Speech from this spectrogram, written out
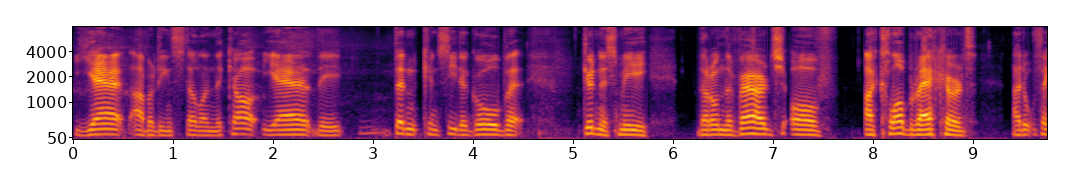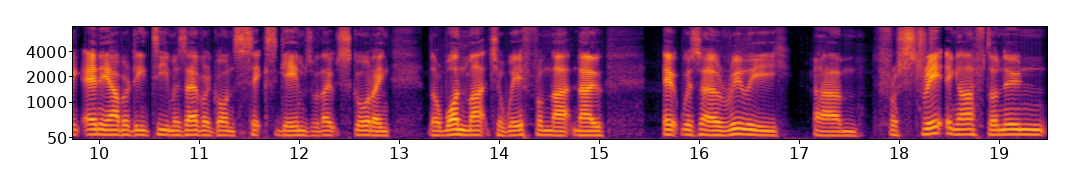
Yeah, Aberdeen's still in the cup. Yeah, they didn't concede a goal, but goodness me, they're on the verge of a club record. I don't think any Aberdeen team has ever gone six games without scoring. They're one match away from that now. It was a really um, frustrating afternoon.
